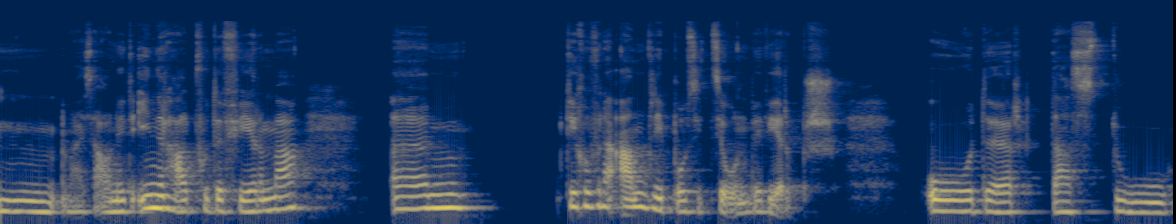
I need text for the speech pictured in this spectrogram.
hm, weiß auch nicht, innerhalb der Firma ähm, dich auf eine andere Position bewirbst oder dass du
